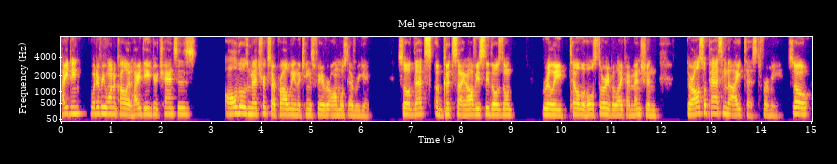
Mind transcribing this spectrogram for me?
hiding whatever you want to call it, high danger chances, all those metrics are probably in the Kings' favor almost every game. So that's a good sign. Obviously, those don't really tell the whole story. But like I mentioned, they're also passing the eye test for me. So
